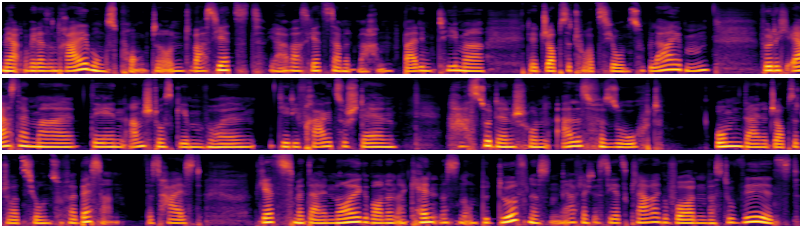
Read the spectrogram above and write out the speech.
merken wir, da sind Reibungspunkte und was jetzt, ja, was jetzt damit machen. Bei dem Thema der Jobsituation zu bleiben, würde ich erst einmal den Anstoß geben wollen, dir die Frage zu stellen, hast du denn schon alles versucht, um deine Jobsituation zu verbessern? Das heißt, jetzt mit deinen neu gewonnenen Erkenntnissen und Bedürfnissen, ja, vielleicht ist dir jetzt klarer geworden, was du willst,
